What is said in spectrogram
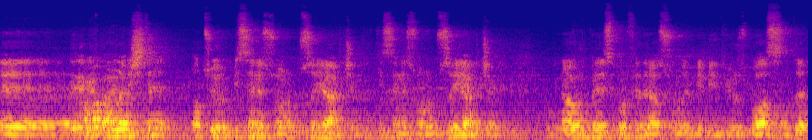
Ee, ama bunlar işte atıyorum bir sene sonra bu sayı artacak, iki sene sonra bu sayı artacak. Bugün Avrupa Espor Federasyonları Birliği diyoruz. Bu aslında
